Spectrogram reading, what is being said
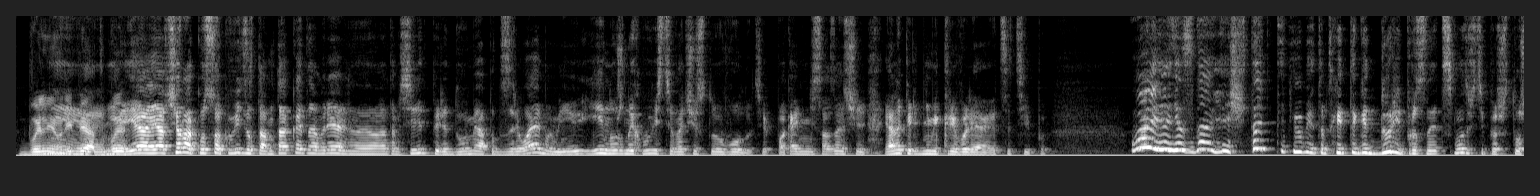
Блин, не, ребят, не, вы... я, я вчера кусок видел, там такая там реально, она там сидит перед двумя подозреваемыми, и ей нужно их вывести на чистую воду, типа, пока они не сознательны, и она перед ними кривляется, типа. Ой, я не знаю, я считать-то не умею. Там ты, ты, ты дурит просто на это смотришь, типа, что ж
